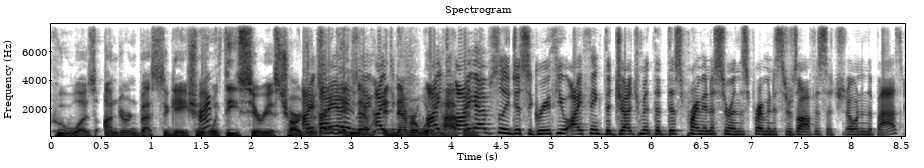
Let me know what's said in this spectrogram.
who was under investigation with these serious charges. I, But I, again, it, never, I- it never would have I, happened. I absolutely disagree with you. I think the judgment that this prime minister and this prime minister's office has shown in the past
